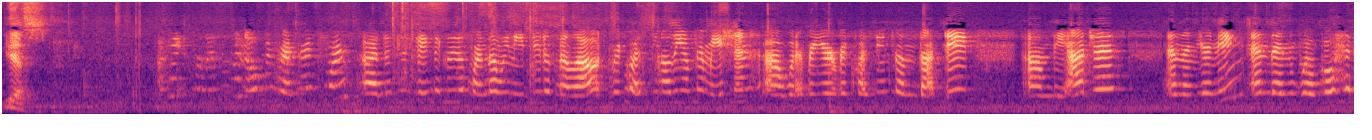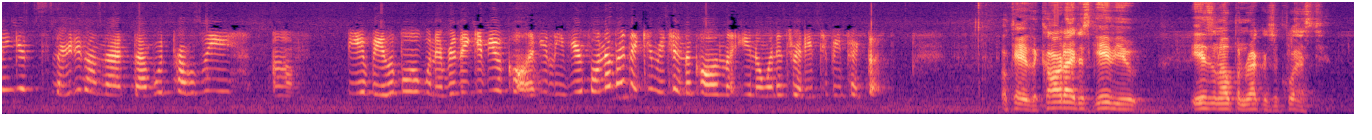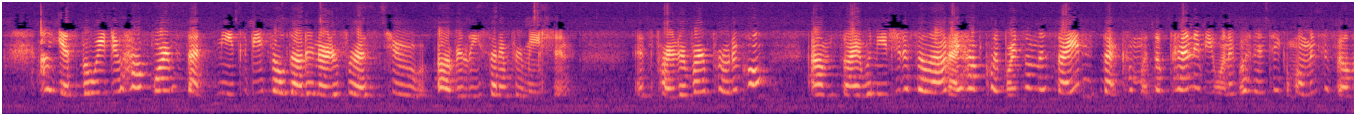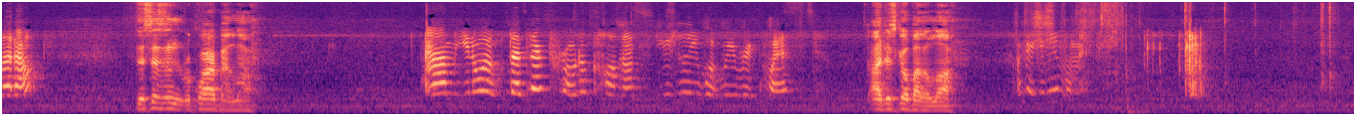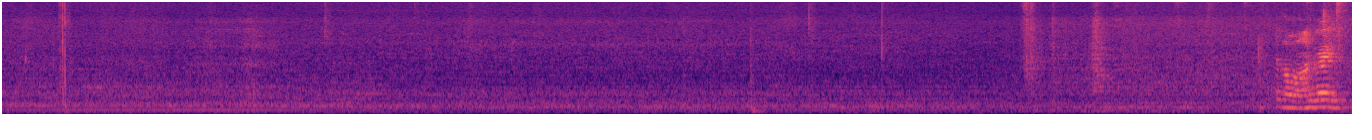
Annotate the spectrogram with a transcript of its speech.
Yes. Okay, so this is an open records form. Uh, this is basically the form that we need you to fill out, requesting all the information, uh, whatever you're requesting from that date, um, the address, and then your name, and then we'll go ahead and get started on that. That would probably um, be available whenever they give you a call. If you leave your phone number, they can return the call and let you know when it's ready to be picked up. Okay, the card I just gave you is an open records request. Uh, yes, but we do have forms that need to be filled out in order for us to uh, release that information. It's part of our protocol. Um, so I would need you to fill out. I have clipboards on the side that come with a pen if you want to go ahead and take a moment to fill that out. This isn't required by law. Um, you know what? That's our protocol. That's usually what we request. I just go by the law. Okay, give me a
